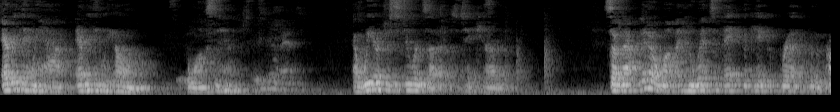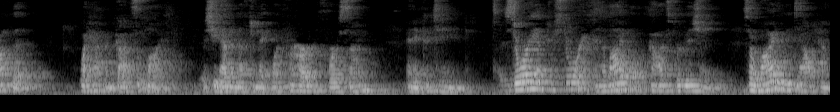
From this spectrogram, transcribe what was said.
Everything we have, everything we own belongs to Him. And we are just stewards of it to take care of it. So that widow woman who went to make the cake of bread for the prophet, what happened? God supplied. And she had enough to make one for her, for her son, and it continued. Story after story in the Bible, God's provision. So why do we doubt Him?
